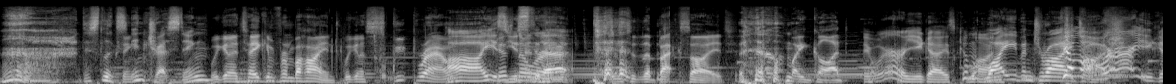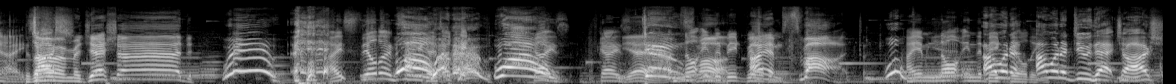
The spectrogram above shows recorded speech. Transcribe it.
this looks interesting. We're gonna take him from behind. We're gonna scoop round Ah, he's used to that. into the backside. oh my god. Hey, where are you guys? Come on. Why even try, Come Josh? on, where are you guys? Because I'm a magician. Woo! I still don't see Whoa! you guys. Okay, Whoa! guys, guys, Yeah, Dude! I'm not in the big building. I am smart. Woo! I am not in the big I big wanna, building. I wanna do that, Josh.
